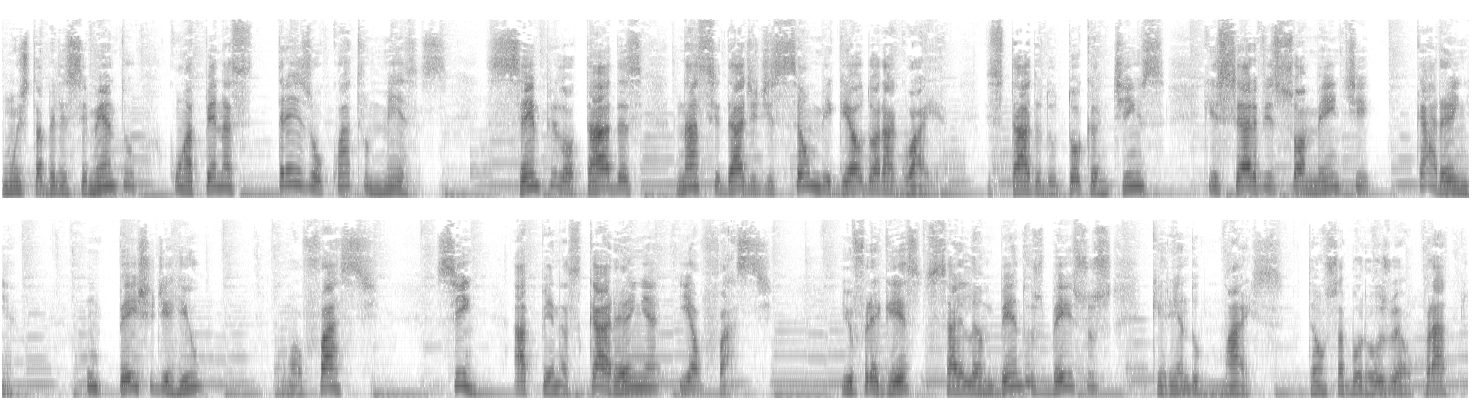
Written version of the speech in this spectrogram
Um estabelecimento com apenas três ou quatro mesas, sempre lotadas na cidade de São Miguel do Araguaia, estado do Tocantins, que serve somente caranha, um peixe de rio com alface. Sim, apenas caranha e alface e o freguês sai lambendo os beiços, querendo mais. Tão saboroso é o prato.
